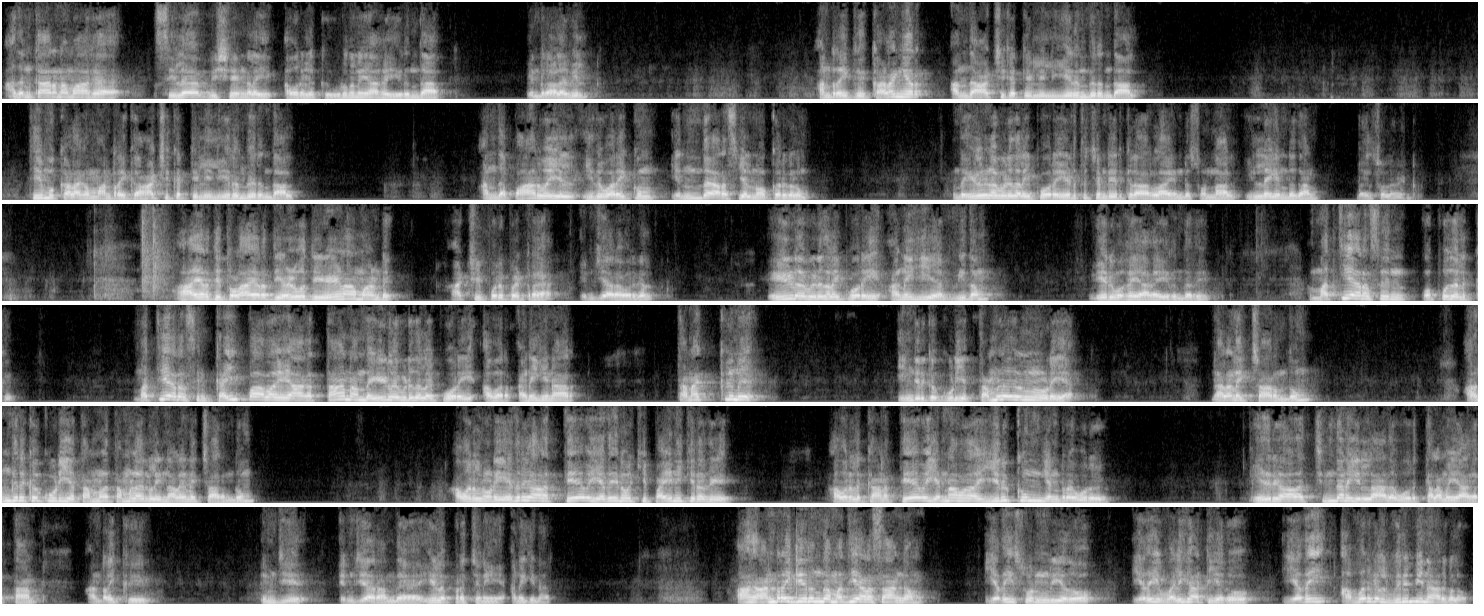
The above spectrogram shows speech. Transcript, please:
அதன் காரணமாக சில விஷயங்களை அவர்களுக்கு உறுதுணையாக இருந்தார். என்ற அளவில் அன்றைக்கு கலைஞர் அந்த ஆட்சி கட்டிலில் இருந்திருந்தால் திமுக கழகம் அன்றைக்கு ஆட்சி கட்டிலில் இருந்திருந்தால் அந்த பார்வையில் இதுவரைக்கும் எந்த அரசியல் நோக்கர்களும் இந்த ஈழ விடுதலை போரை எடுத்துச் சென்றிருக்கிறார்களா என்று சொன்னால் இல்லை என்றுதான் பதில் சொல்ல வேண்டும். ஆயிரத்தி தொள்ளாயிரத்தி எழுபத்தி ஏழாம் ஆண்டு ஆட்சி பொறுப்பேற்ற எம்ஜிஆர் அவர்கள் ஈழ விடுதலை போரை அணுகிய விதம் வேறு வகையாக இருந்தது. மத்திய அரசின் ஒப்புதலுக்கு மத்திய அரசின் கைப்பாவையாகத்தான் அந்த ஈழ விடுதலை போரை அவர் அணுகினார். தனக்குன்னு இங்கு இருக்கக்கூடிய தமிழர்களுடைய நலனை சார்ந்தும் அங்கு இருக்கக்கூடிய தமிழ தமிழர்களின் நலனை சார்ந்தும் அவர்களுடைய எதிர்கால தேவை எதை நோக்கி பயணிக்கிறது? அவர்களுக்கான தேவை என்னவாக இருக்கும் என்ற ஒரு எதிர்கால சிந்தனை இல்லாத ஒரு தலைமையாகத்தான் அன்றைக்கு எம்ஜி எம்ஜிஆர் அந்த ஈழப் பிரச்சனையை அணுகினார். ஆக அன்றைக்கு இருந்த மத்திய அரசாங்கம் எதை சொல்லியதோ எதை வழிகாட்டியதோ எதை அவர்கள் விரும்பினார்களோ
